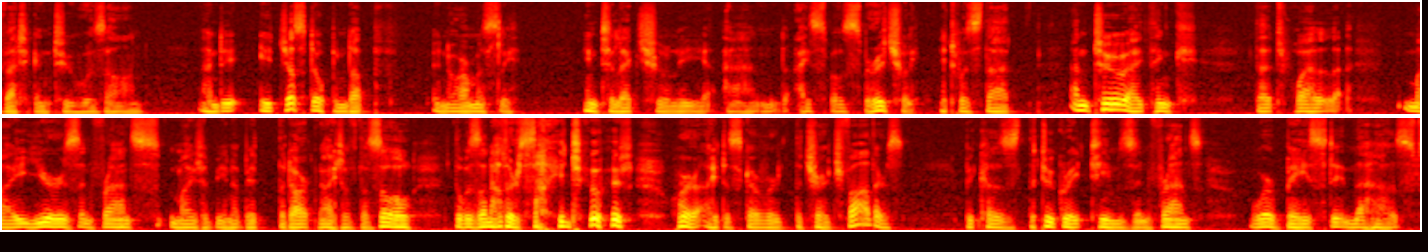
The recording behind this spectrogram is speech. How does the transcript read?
Vatican II was on, and it, it just opened up enormously intellectually and I suppose spiritually. It was that. And two, I think that while my years in France might have been a bit the dark night of the soul, there was another side to it where I discovered the church fathers because the two great teams in France were based in the house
